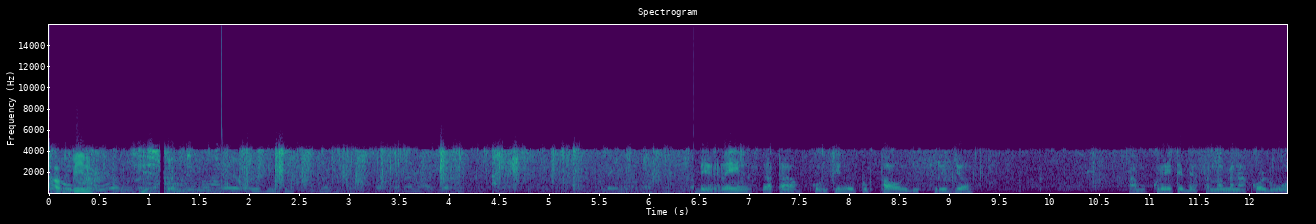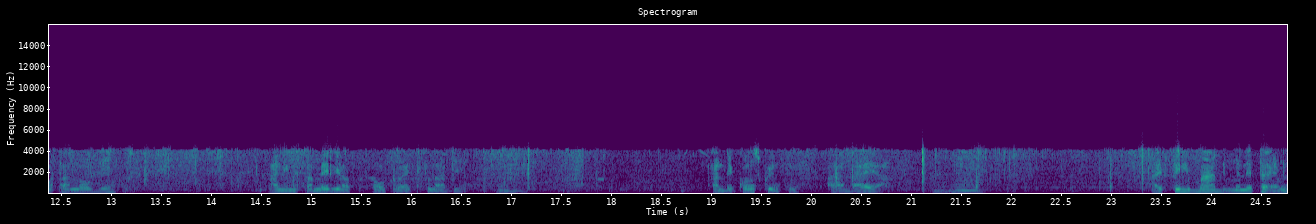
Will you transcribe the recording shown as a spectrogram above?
have been destroyed. The rains that have continued to pound this region have created a phenomenon called waterlogging and in some areas outright flooding. Hmm. And the consequences are dire. Hmm. I feel bad many times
